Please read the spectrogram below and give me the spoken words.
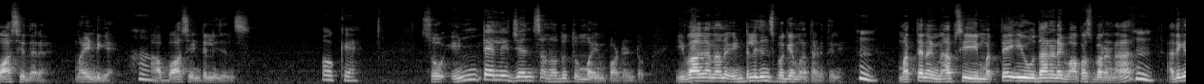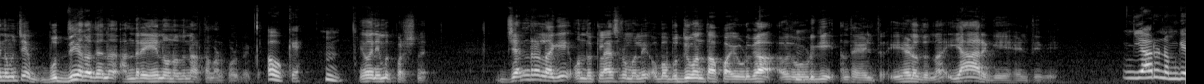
ಬಾಸ್ ಇದ್ದಾರೆ ಮೈಂಡ್ಗೆ ಆ boss intelligence okay so intelligence ಅನ್ನೋದು ತುಂಬಾ ಇಂಪಾರ್ಟೆಂಟು ಇವಾಗ ನಾನು ಇಂಟೆಲಿಜೆನ್ಸ್ ಬಗ್ಗೆ ಮಾತಾಡ್ತೀನಿ. ಮತ್ತೆ ನಂಗೆ ನಾಪ್ಸಿ ಮತ್ತೆ ಈ ಉದಾಹರಣೆಗೆ ವಾಪಸ್ ಬರೋಣ. ಅದಕ್ಕಿಂತ ಮುಂಚೆ ಬುದ್ಧಿ ಅನ್ನೋದನ್ನ ಅಂದ್ರೆ ಏನು ಅನ್ನೋದನ್ನ ಅರ್ಥ ಮಾಡ್ಕೊಳ್ಬೇಕು. ಓಕೆ ಇವಾಗ ನಿಮಗೆ ಪ್ರಶ್ನೆ. ಜನರಲ್ ಆಗಿ ಒಂದು ಕ್ಲಾಸ್ ರೂಮ್ ಅಲ್ಲಿ ಒಬ್ಬ ಬುದ್ಧಿವಂತ ಅಪ್ಪ ಹುಡುಗ ಹುಡುಗಿ ಅಂತ ಹೇಳ್ತಾರೆ ಹೇಳೋದನ್ನ ಯಾರಿಗೆ ಹೇಳ್ತೀವಿ? ಯಾರು ನಮಗೆ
